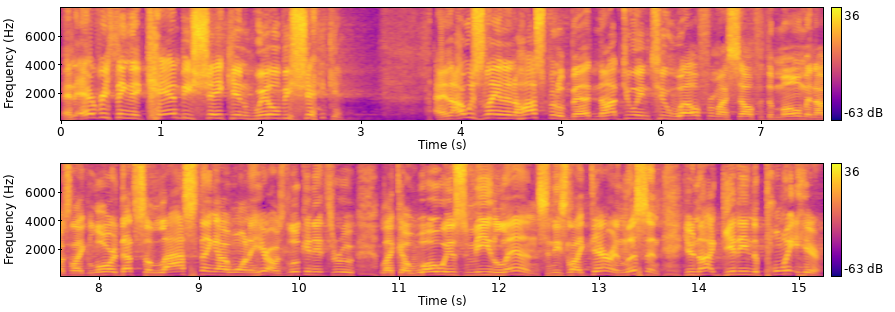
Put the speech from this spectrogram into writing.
and everything that can be shaken will be shaken. And I was laying in a hospital bed, not doing too well for myself at the moment. I was like, Lord, that's the last thing I want to hear. I was looking it through like a woe is me lens. And He's like, Darren, listen, you're not getting the point here.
